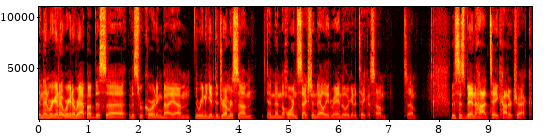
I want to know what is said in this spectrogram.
and then we're gonna we're gonna wrap up this uh, this recording by um, we're gonna give the drummer some, and then the horn section and Elliott Randall are gonna take us home. So, this has been hot take, hotter track.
